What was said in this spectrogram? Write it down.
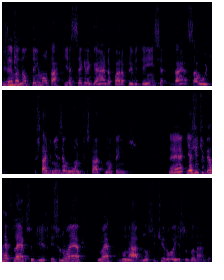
Entendi. Ela não tem uma autarquia segregada para a previdência da saúde. O Estado de Minas é o único estado que não tem isso. Né? E a gente vê o reflexo disso. Isso não é, não é do nada, não se tirou isso do nada.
